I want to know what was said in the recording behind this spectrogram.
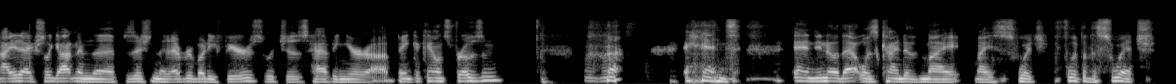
I had actually gotten in the position that everybody fears, which is having your uh, bank accounts frozen, Mhm. and and you know that was kind of my my switch flip of the switch,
